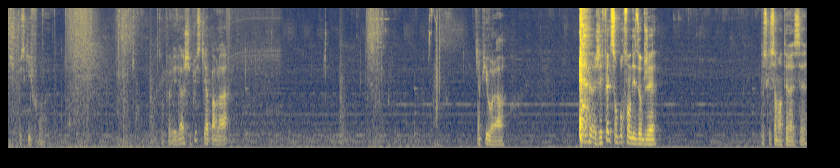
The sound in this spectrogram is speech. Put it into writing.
Je sais plus ce qu'ils font. On peut aller là, je sais plus ce qu'il y a par là. Et puis voilà. j'ai fait le 100% des objets. Parce que ça m'intéressait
